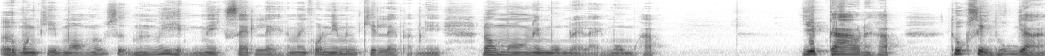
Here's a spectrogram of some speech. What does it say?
เออบางทีมองรู้สึกมันไม่เห็น make sense เลยทำไมคนนี้มันคิดอะไรแบบนี้ ลองมองในมุมหลาย ๆ มุมครับ 29 นะครับ ทุกสิ่งทุกอย่าง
